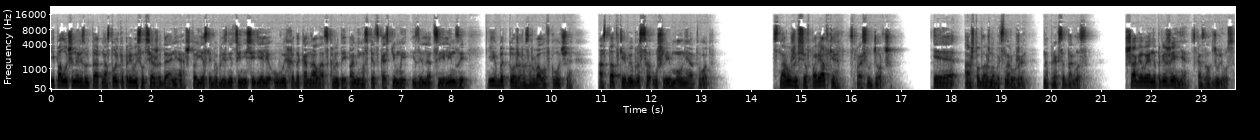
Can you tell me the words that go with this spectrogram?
и полученный результат настолько превысил все ожидания, что если бы близнецы не сидели у выхода канала, скрытые помимо спецкостюма изоляции линзы, их бы тоже разорвало в клочья. Остатки выброса ушли в молниеотвод. «Снаружи все в порядке?» – спросил Джордж. «Э, а что должно быть снаружи?» – напрягся Даглас. «Шаговое напряжение», – сказал Джулиус.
